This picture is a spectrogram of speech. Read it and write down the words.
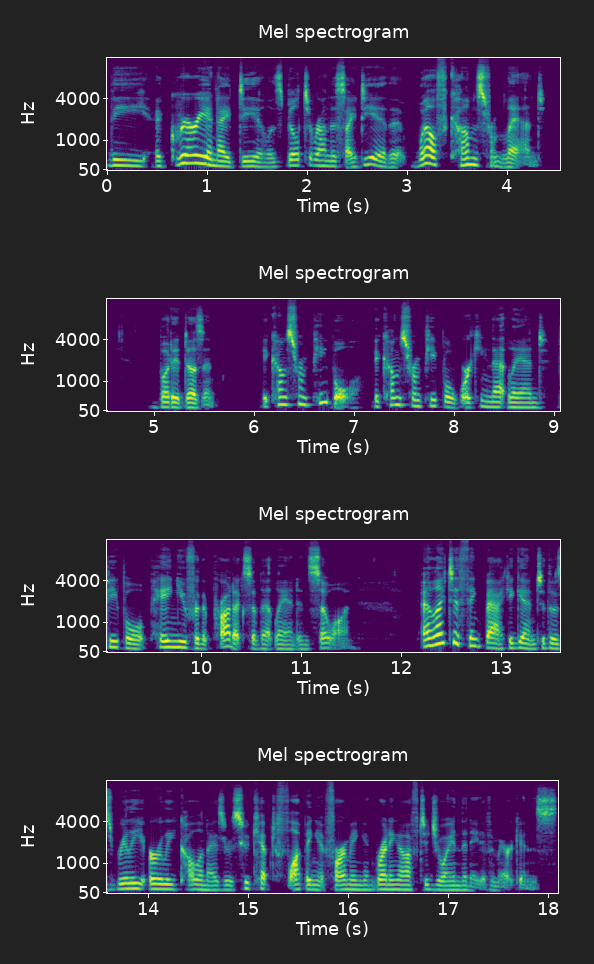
The agrarian ideal is built around this idea that wealth comes from land, but it doesn't. It comes from people. It comes from people working that land, people paying you for the products of that land, and so on. I like to think back again to those really early colonizers who kept flopping at farming and running off to join the Native Americans,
